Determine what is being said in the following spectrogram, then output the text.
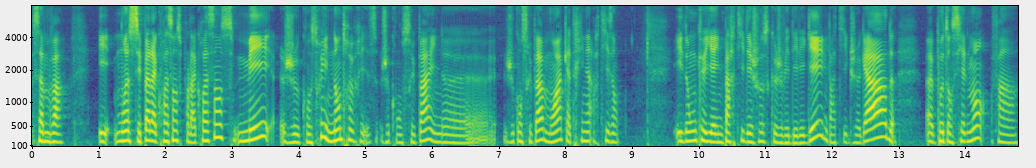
Ça me va. Et moi, c'est pas la croissance pour la croissance, mais je construis une entreprise. Je construis pas une, euh, construis pas moi, Catherine artisan. Et donc, il y a une partie des choses que je vais déléguer, une partie que je garde. Euh, potentiellement, enfin,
